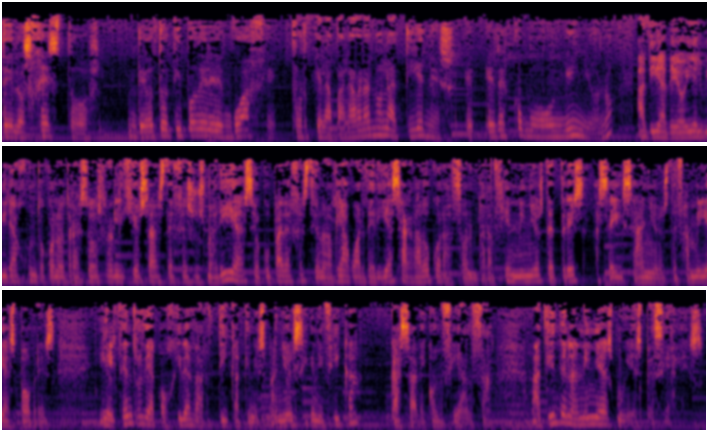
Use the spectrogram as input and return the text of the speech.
de los gestos, de otro tipo de lenguaje, porque la palabra no la tienes, eres como un niño, ¿no? A día de hoy, Elvira, junto con otras dos religiosas de Jesús María, se ocupa de gestionar la guardería Sagrado Corazón para 100 niños de 3 a 6 años, de familias pobres, y el centro de acogida de Artica, que en español significa casa de confianza. Atienden a niñas muy especiales.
